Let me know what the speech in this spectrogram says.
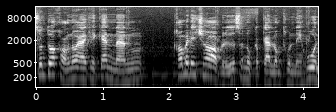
ส่วนตัวของโนอาเคแกนนั้น เขาไม่ได้ชอบหรือสนุกกับการลงทุนในหุ้น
